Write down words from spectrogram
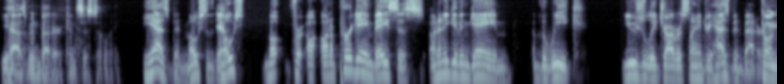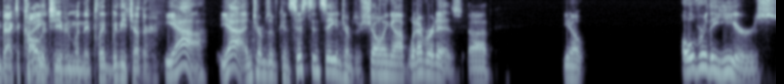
He has been better consistently. He has been most of the most for on a per game basis on any given game of the week. Usually, Jarvis Landry has been better. Going back to college, right? even when they played with each other. Yeah, yeah. In terms of consistency, in terms of showing up, whatever it is, uh, you know, over the years,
